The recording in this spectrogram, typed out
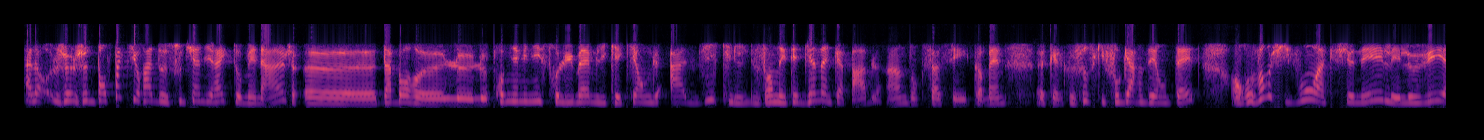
Alors, je, je, ne pense pas qu'il y aura de soutien direct aux ménages. Euh, D'abord, euh, le, le, Premier ministre lui-même, Li Keqiang, a dit qu'ils en étaient bien incapables. Hein, donc ça, c'est quand même euh, quelque chose qu'il faut garder en tête. En revanche, ils vont actionner les, levées,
